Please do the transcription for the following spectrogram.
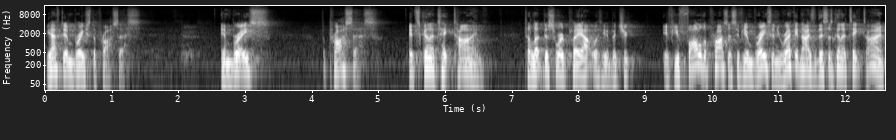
you have to embrace the process. Embrace the process. It's going to take time to let this word play out with you, but you, if you follow the process, if you embrace it and you recognize that this is going to take time,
